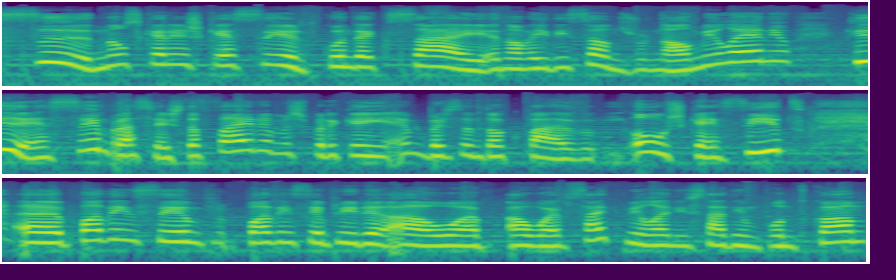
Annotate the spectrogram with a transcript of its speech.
se não se querem esquecer de quando é que sai a nova edição do Jornal Milênio, que é sempre à sexta-feira, mas para quem é bastante ocupado ou esquecido, podem, sempre, podem sempre ir ao, ao website mileniostadium.com,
